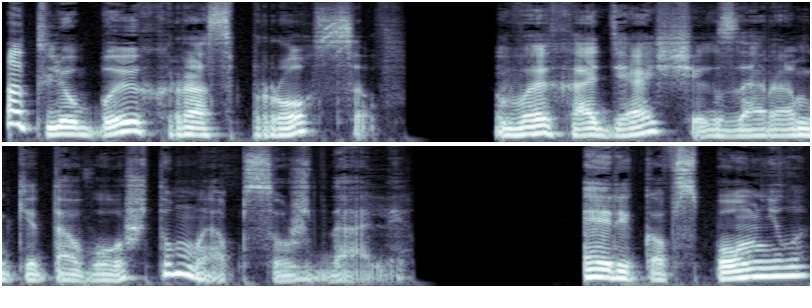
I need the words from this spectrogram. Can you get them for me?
от любых расспросов, выходящих за рамки того, что мы обсуждали. Эрика вспомнила,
